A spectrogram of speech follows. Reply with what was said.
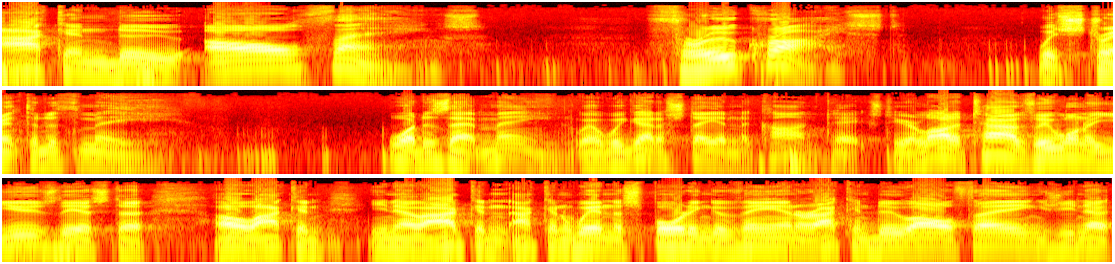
I can do all things through Christ which strengtheneth me. What does that mean? Well, we got to stay in the context here. A lot of times we want to use this to, oh, I can, you know, I can, I can win the sporting event or I can do all things, you know.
